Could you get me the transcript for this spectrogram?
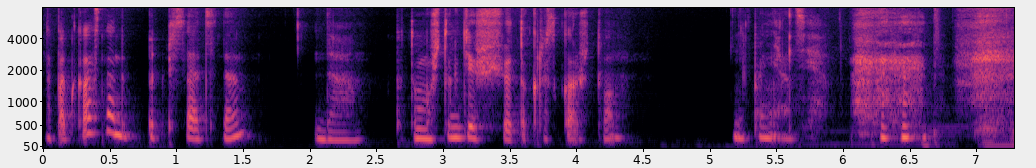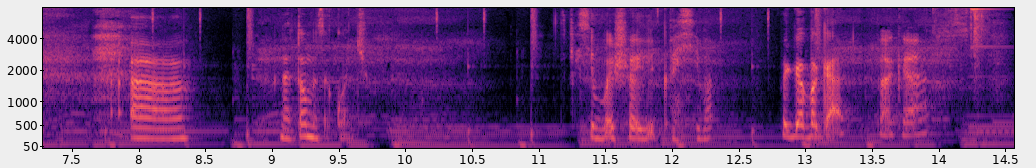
на подкаст надо подписаться, да? Да. Потому что где же еще так расскажут вам? Непонятно. Где? А, на том и закончим. Спасибо большое, Вика. Спасибо. Пока-пока. Пока. -пока. Пока.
